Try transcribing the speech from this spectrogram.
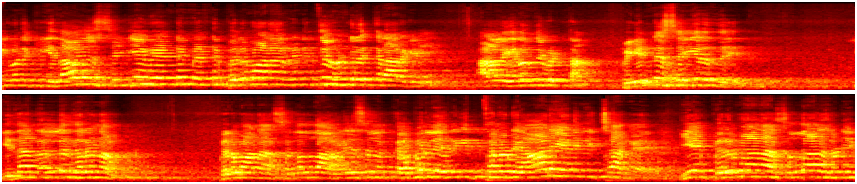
இவனுக்கு ஏதாவது செய்ய வேண்டும் என்று பெருமானார் நினைத்து கொண்டிருக்கிறார்கள். ஆனால் இறந்து விட்டான். இப்ப என்ன செய்யறது? இதான் நல்ல தருணம். பெருமானா செல்லல்லா அலைஹி கபரில் இறங்கி தன்னுடைய ஆடை அணிவிச்சாங்க. ஏன் பெருமானா செல்லாசனுடைய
